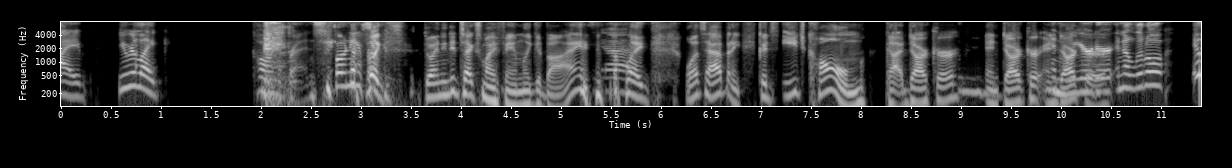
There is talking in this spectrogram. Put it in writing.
I, you were like calling friends, phoning like, do I need to text my family goodbye? Yes. like, what's happening? Because each comb got darker and darker and, and darker. weirder and a little. It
